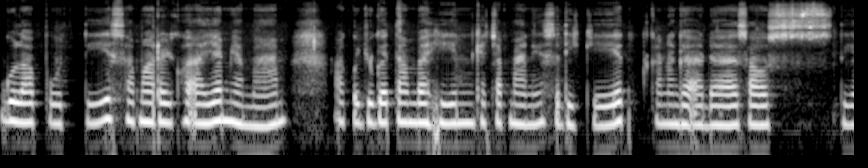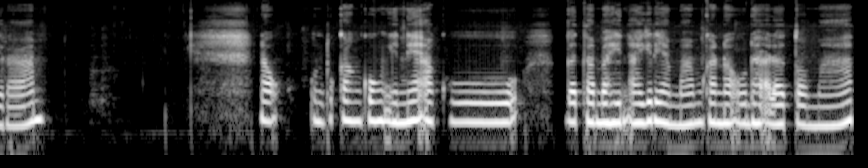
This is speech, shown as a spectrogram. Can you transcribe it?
gula putih sama royco ayam ya mam. Aku juga tambahin kecap manis sedikit karena gak ada saus tiram. Nah untuk kangkung ini aku gak tambahin air ya mam karena udah ada tomat.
